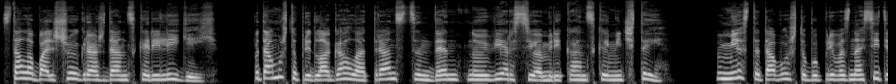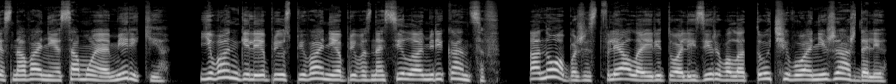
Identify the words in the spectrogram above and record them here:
стало большой гражданской религией, потому что предлагала трансцендентную версию американской мечты. Вместо того, чтобы превозносить основание самой Америки, Евангелие преуспевания превозносило американцев. Оно обожествляло и ритуализировало то, чего они жаждали,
